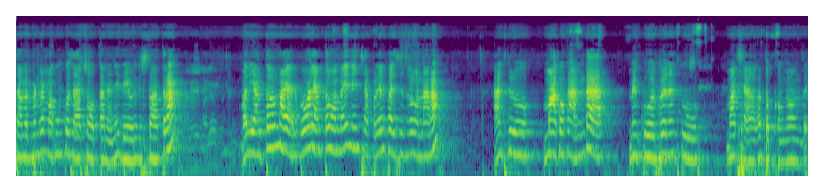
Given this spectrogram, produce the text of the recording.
సమర్పణ మాకు ఇంకోసారి చూస్తానని దేవునికి స్తోత్రం. మరి ఎంతో మా అనుభవాలు ఎంతో ఉన్నాయి నేను చెప్పలేని పరిస్థితిలో ఉన్నాను. అందుకు మాకు ఒక అండ మేము కోల్పోయినందుకు మాకు చాలా దుఃఖంగా ఉంది.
